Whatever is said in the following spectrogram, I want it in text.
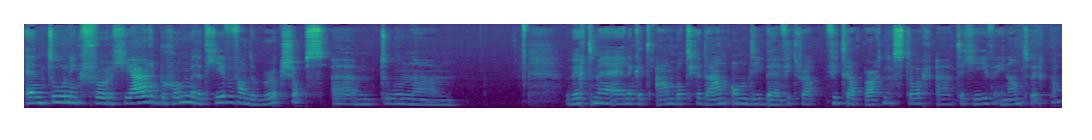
En toen ik vorig jaar begon met het geven van de workshops, toen werd mij eigenlijk het aanbod gedaan om die bij Vitra, Vitra Partner Store uh, te geven in Antwerpen.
